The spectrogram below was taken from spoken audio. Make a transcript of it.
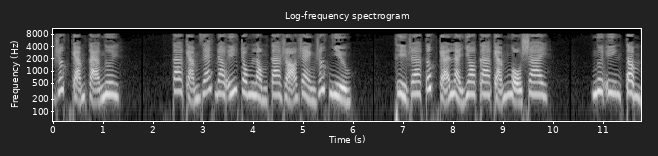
Rất cảm tạ ngươi. Ta cảm giác đau ý trong lòng ta rõ ràng rất nhiều. Thì ra tất cả là do ta cảm ngộ sai. Ngươi yên tâm.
